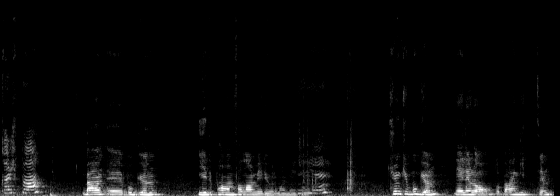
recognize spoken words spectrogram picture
Kaç puan? Ben e, bugün 7 puan falan veriyorum anneciğim. Niye? Çünkü bugün neler oldu? Ben gittim.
